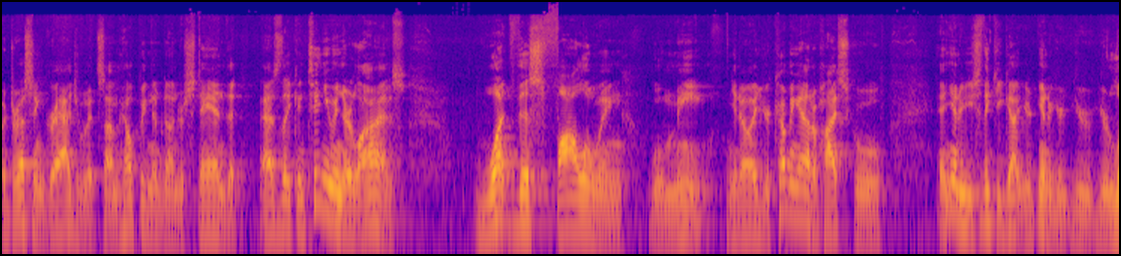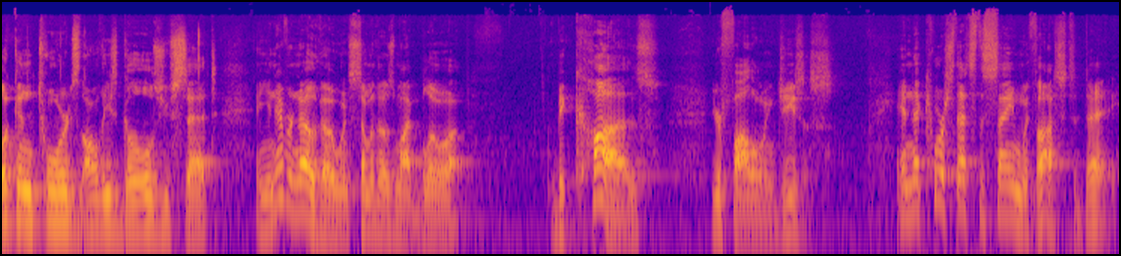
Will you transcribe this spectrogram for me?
addressing graduates, I'm helping them to understand that as they continue in their lives, what this following will mean. You know, you're coming out of high school and you know, you think you got your, you know, you're, you're, looking towards all these goals you've set, and you never know though when some of those might blow up because you're following Jesus. And of course, that's the same with us today.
